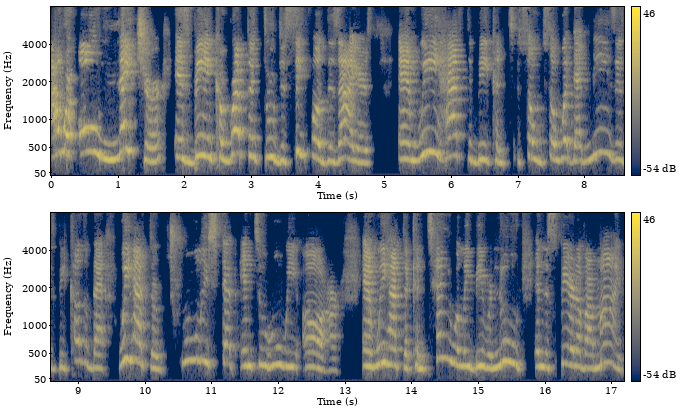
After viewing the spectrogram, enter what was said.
Our old nature is being corrupted through deceitful desires and we have to be so so what that means is because of that we have to truly step into who we are. And we have to continually be renewed in the spirit of our mind.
